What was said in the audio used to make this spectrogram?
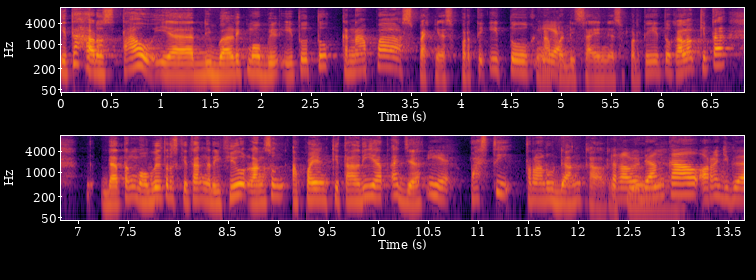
Kita harus tahu ya di balik mobil itu tuh kenapa speknya seperti itu, kenapa Iya. desainnya seperti itu. Kalau kita datang mobil terus kita nge-review langsung apa yang kita lihat aja, Iya. pasti terlalu dangkal. Terlalu reviewnya. dangkal, orang juga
